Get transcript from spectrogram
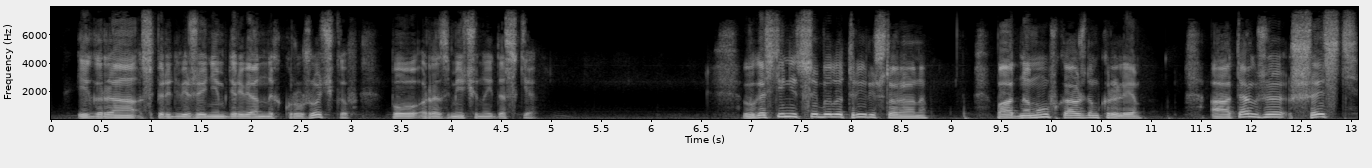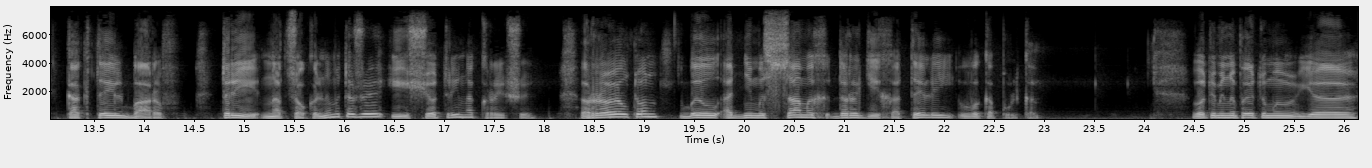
– игра с передвижением деревянных кружочков по размеченной доске. В гостинице было три ресторана, по одному в каждом крыле, а также шесть коктейль-баров, три на цокольном этаже и еще три на крыше. Ройлтон был одним из самых дорогих отелей в Акапулько. «Вот именно поэтому я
